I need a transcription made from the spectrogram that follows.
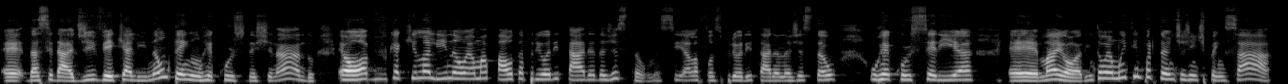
é, da cidade e vê que ali não tem um recurso destinado, é óbvio que aquilo ali não é uma pauta prioritária da gestão. Né? Se ela fosse prioritária na gestão, o recurso seria é, maior. Então, é muito importante a gente pensar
